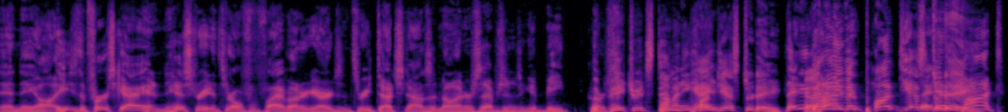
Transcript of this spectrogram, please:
and they all, he's the first guy in history to throw for 500 yards and three touchdowns and no interceptions and get beat. Of The. Patriots didn't many punt guys- yesterday. They didn't They punt. didn't even punt yesterday. They didn't punt.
